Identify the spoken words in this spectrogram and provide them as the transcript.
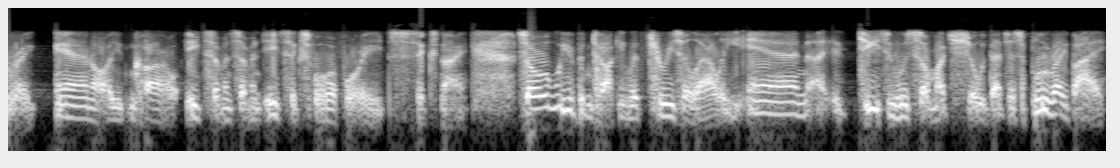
Right, and or you can call eight seven seven eight six four four eight six nine. So we've been talking with Teresa Lally, and uh, geez, it was so much show that just blew right by.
